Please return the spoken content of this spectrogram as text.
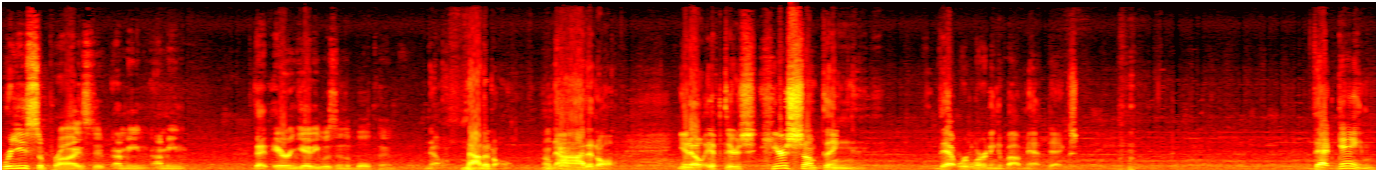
Were you surprised? If, I mean, I mean, that Arrighetti was in the bullpen. No, not at all. Okay. Not at all. You know, if there's, here's something that we're learning about Matt Deggs. that game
